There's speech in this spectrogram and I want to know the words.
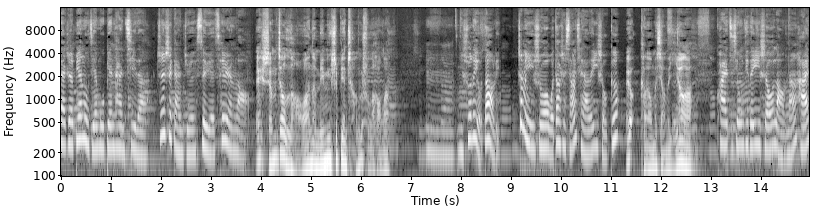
在这边录节目边叹气的，真是感觉岁月催人老。哎，什么叫老啊？那明明是变成熟了，好吗？嗯，你说的有道理。这么一说，我倒是想起来了一首歌，哎呦，看来我们想的一样啊。筷子兄弟的一首《老男孩》，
